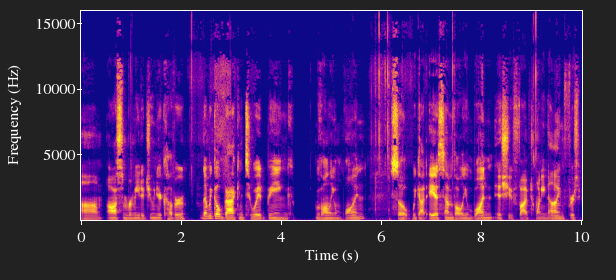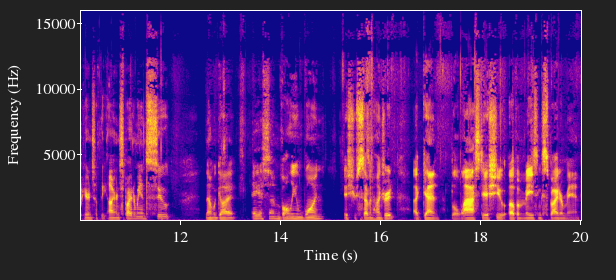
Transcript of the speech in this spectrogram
Um, awesome Romita Jr. cover. Then we go back into it being Volume 1. So we got ASM Volume 1, Issue 529, first appearance of the Iron Spider-Man suit. Then we got ASM Volume 1, Issue 700. Again, the last issue of Amazing Spider-Man.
